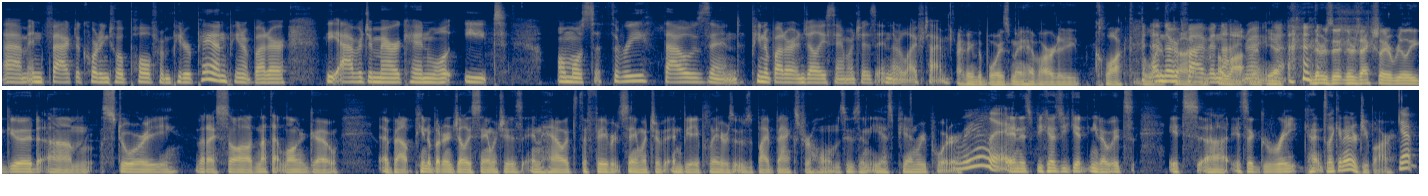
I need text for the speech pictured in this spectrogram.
Um, in fact, according to a poll from Peter Pan Peanut Butter, the average American will eat almost 3,000 peanut butter and jelly sandwiches in their lifetime. I think the boys may have already clocked the And they're five and nine, right? Yeah. Yeah. there's a, there's actually a really good um, story that I saw not that long ago about peanut butter and jelly sandwiches and how it's the favorite sandwich of NBA players. It was by Baxter Holmes, who's an ESPN reporter. Really? And it's because you get, you know, it's it's uh, it's a great kind. It's like an energy bar. Yep.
